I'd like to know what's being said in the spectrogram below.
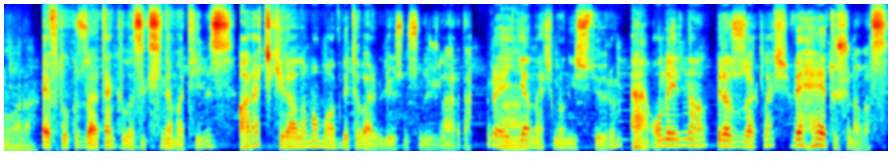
numara. F9 zaten klasik sinematiğimiz. Araç kiralama muhabbeti var biliyorsun sunucularda. Buraya Ha. yan açmanı istiyorum. Ha, onu eline al, biraz uzaklaş ve H tuşuna bas.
